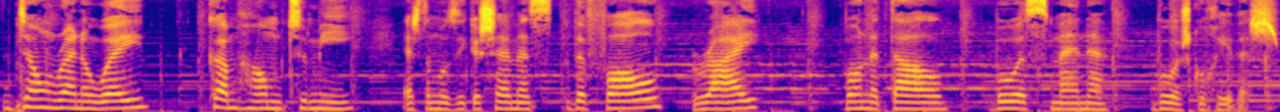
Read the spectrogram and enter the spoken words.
Don't Run Away, Come Home to Me. Esta música chama-se The Fall, Rye. Bom Natal, boa semana, boas corridas.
